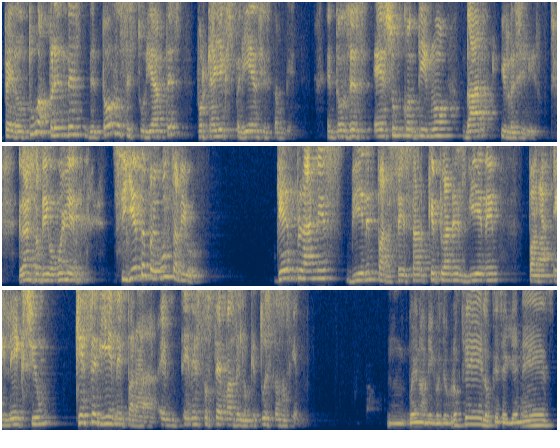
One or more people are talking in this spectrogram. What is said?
pero tú aprendes de todos los estudiantes porque hay experiencias también. Entonces es un continuo dar y recibir. Gracias, amigo. Muy bien. Siguiente pregunta, amigo. ¿Qué planes vienen para César? ¿Qué planes vienen para Elexium? ¿Qué se viene para en, estos temas de lo que tú estás haciendo? Mm, bueno, amigo, yo creo que lo que se viene es,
